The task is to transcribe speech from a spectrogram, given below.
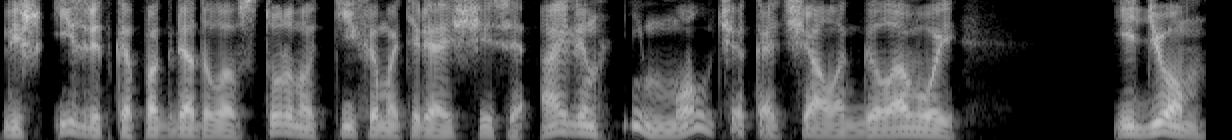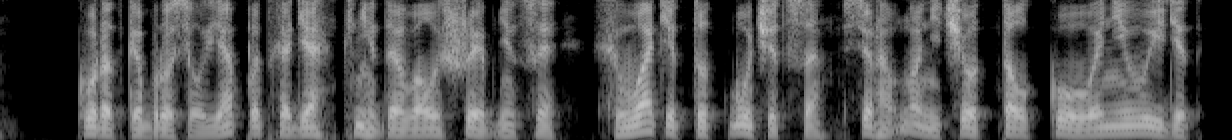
лишь изредка поглядывала в сторону тихо матерящейся Айлин и молча качала головой. «Идем!» – коротко бросил я, подходя к недоволшебнице. «Хватит тут мучиться, все равно ничего толкового не выйдет».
